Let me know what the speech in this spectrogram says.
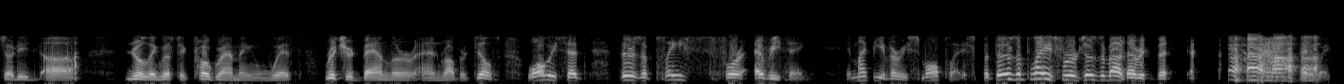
studied uh, neurolinguistic programming with Richard Bandler and Robert Dilts, we always said there's a place for everything. It might be a very small place, but there's a place for just about everything. anyway,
